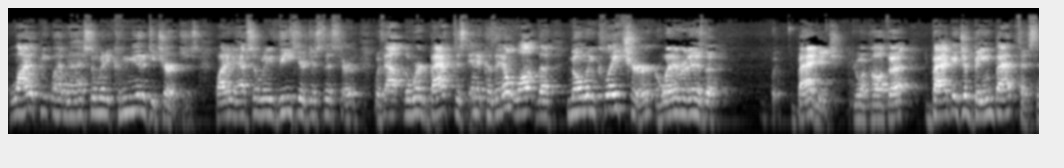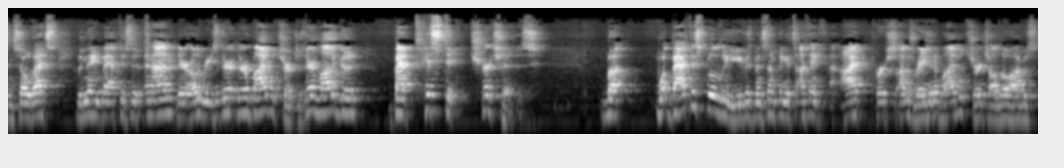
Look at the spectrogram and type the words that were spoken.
why do people have, have so many community churches? Why do we have so many of these or just this or without the word Baptist in it? Because they don't want the nomenclature or whatever it is, the baggage, if you want to call it that, baggage of being Baptist. And so that's the name Baptist. Is, and I'm, there are other reasons. There, there are Bible churches. There are a lot of good Baptistic churches. But what Baptists believe has been something that's, I think, I pers- I was raised in a Bible church, although I was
